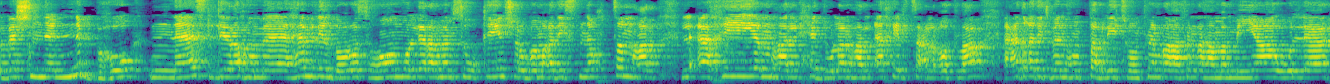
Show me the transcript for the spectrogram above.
باش ننبهوا الناس اللي راهم هاملين دروسهم واللي راهم مسوقين ربما غادي يستناو حتى النهار الأخير نهار الحد ولا النهار الأخير تاع العطلة. عاد غادي تبان لهم طابليتهم فين راها فين راها مرمية ولا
